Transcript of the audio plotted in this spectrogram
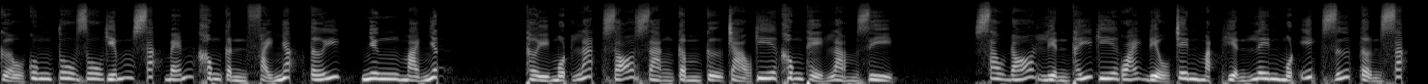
Cửu cung tu du kiếm sắc bén không cần phải nhắc tới, nhưng mà nhất. Thời một lát rõ ràng cầm cự trảo kia không thể làm gì. Sau đó liền thấy kia quái điểu trên mặt hiện lên một ít dữ tợn sắc.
